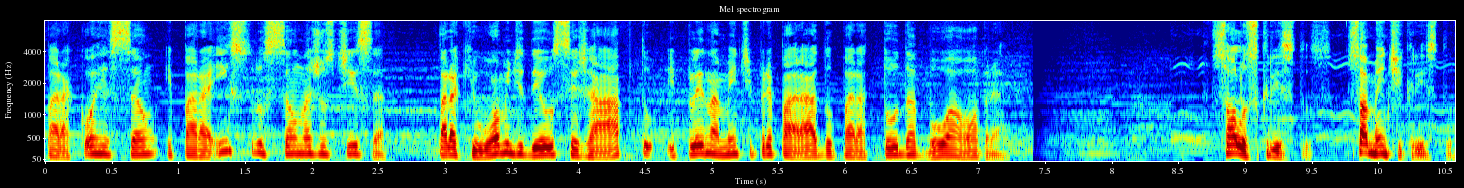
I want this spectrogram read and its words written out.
para a correção e para a instrução na justiça, para que o homem de Deus seja apto e plenamente preparado para toda boa obra. Solos Cristos, somente Cristo.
